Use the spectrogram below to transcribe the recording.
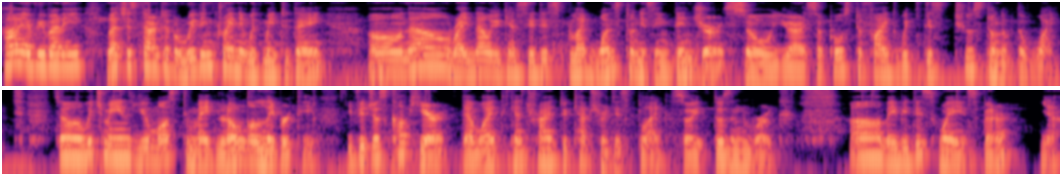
Hi everybody, let's just start a reading training with me today. Oh, now, right now you can see this black one stone is in danger, so you are supposed to fight with this two stone of the white. So, which means you must make longer liberty. If you just cut here, then white can try to capture this black, so it doesn't work. Uh, maybe this way is better? Yeah.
